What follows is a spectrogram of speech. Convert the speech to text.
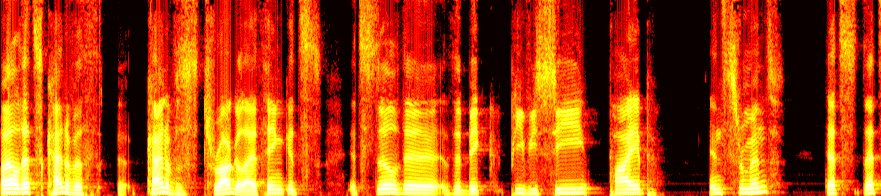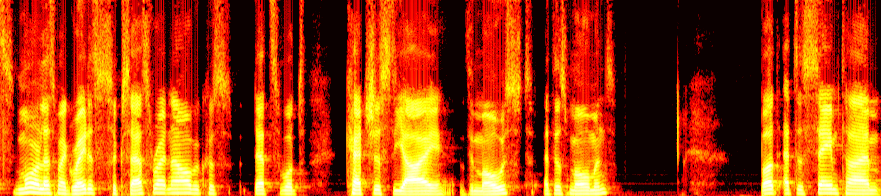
well, that's kind of a th- kind of a struggle. I think it's it's still the the big PVC pipe instrument. That's that's more or less my greatest success right now because that's what catches the eye the most at this moment. But at the same time,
